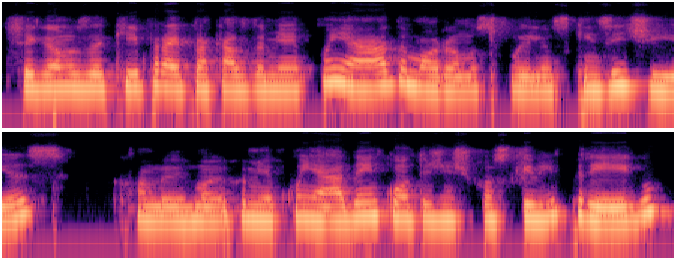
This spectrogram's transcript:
chegamos aqui para ir para casa da minha cunhada, moramos com ele uns 15 dias, com meu irmão e com a minha cunhada, enquanto a gente conseguiu emprego.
